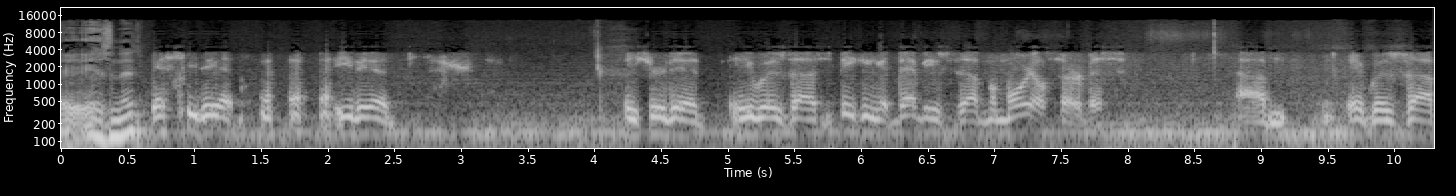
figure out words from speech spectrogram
isn't it? Yes, he did. he did. He sure did. He was uh, speaking at Debbie's uh, memorial service. Um, it was uh,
